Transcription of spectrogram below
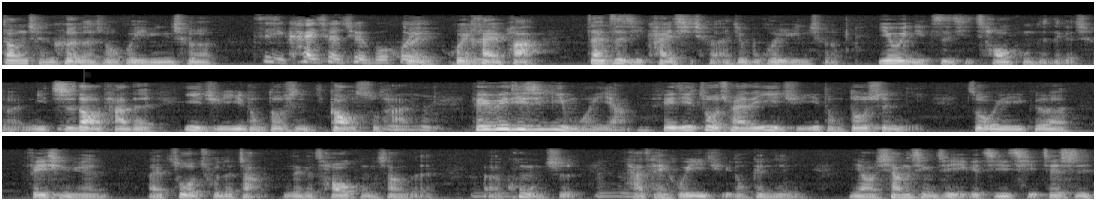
当乘客的时候会晕车。自己开车却不会，对，会害怕，但自己开起车来就不会晕车，因为你自己操控的那个车，你知道它的一举一动都是你告诉他的。飞飞机是一模一样的，飞机做出来的一举一动都是你作为一个飞行员来做出的掌那个操控上的呃控制，它才会一举一动跟着你。你要相信这一个机器，这是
